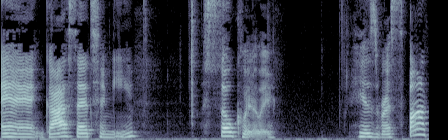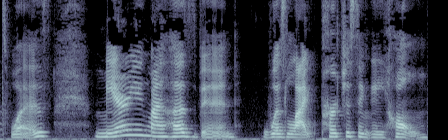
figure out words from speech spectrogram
And God said to me so clearly, his response was marrying my husband was like purchasing a home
